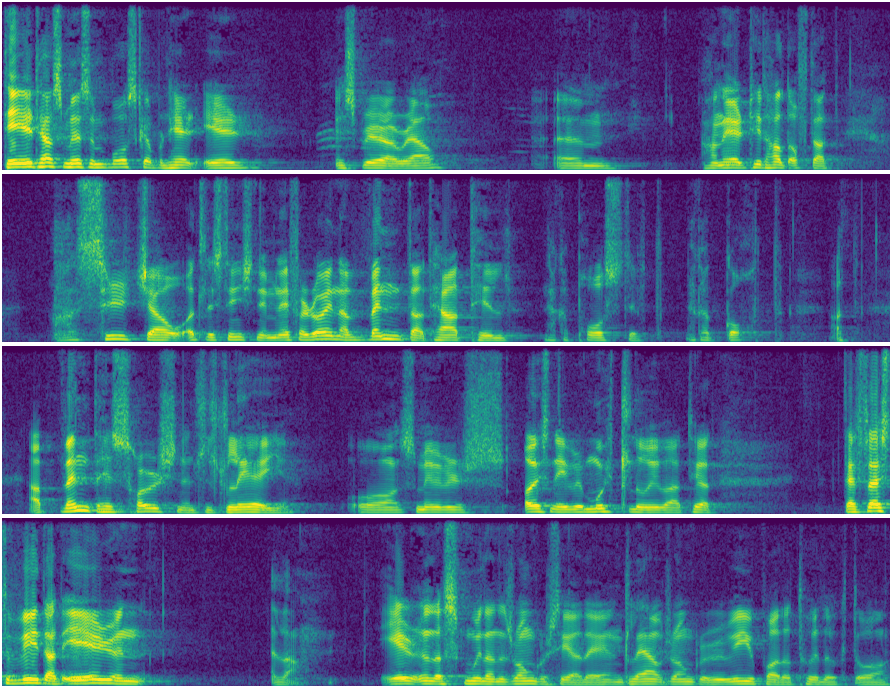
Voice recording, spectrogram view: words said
det er det som er som bådskapen her er inspirerer av. Um, han er tidhalt ofte at han syrja og alle stingene, men jeg får røyna venta til til noe positivt, noe godt. At, at venta his sorgene til glede. Og som er vil øyne i mitt lov, at De fleste vet at er en, eller, er en smulande dronker, sier det er en glad dronker, vi er på det tøylukt, og,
